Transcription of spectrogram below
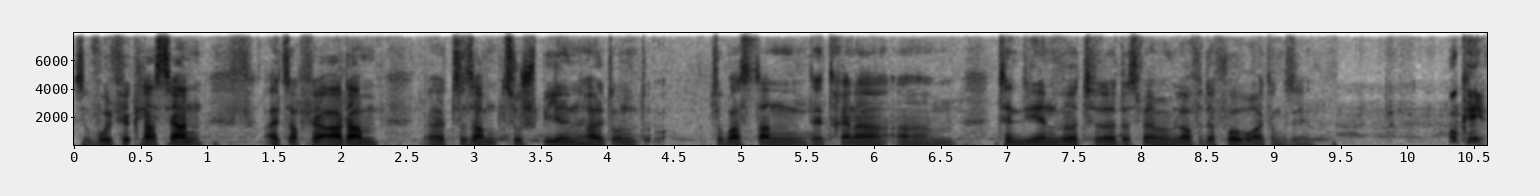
sowohl für Klaas Jan als auch für Adam äh, zusammenzuspielen halt und zu was dann der Trainer ähm, tendieren wird, äh, das werden wir im Laufe der Vorbereitung sehen. Okay,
